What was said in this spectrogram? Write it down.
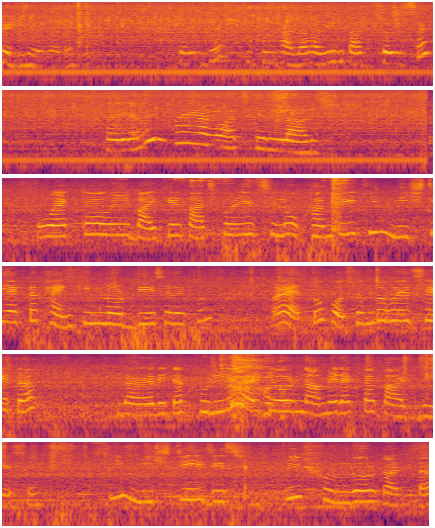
রেডি হয়ে যাবে। চলছে ভাজাভাজির কাজ চলছে। হয়ে গেলেই হয়ে গেল আজকের লাঞ্চ ও একটা ওই বাইকের কাজ করিয়েছিল, ওখান থেকে কি মিষ্টি একটা থ্যাঙ্কিং নোট দিয়েছে দেখুন। আমার এত পছন্দ হয়েছে এটা। দাঁড়ার এটা খুললে আর কি ওর নামের একটা কার্ড দিয়েছে। কি মিষ্টি এই জেস্টটা কি সুন্দর কার্ডটা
